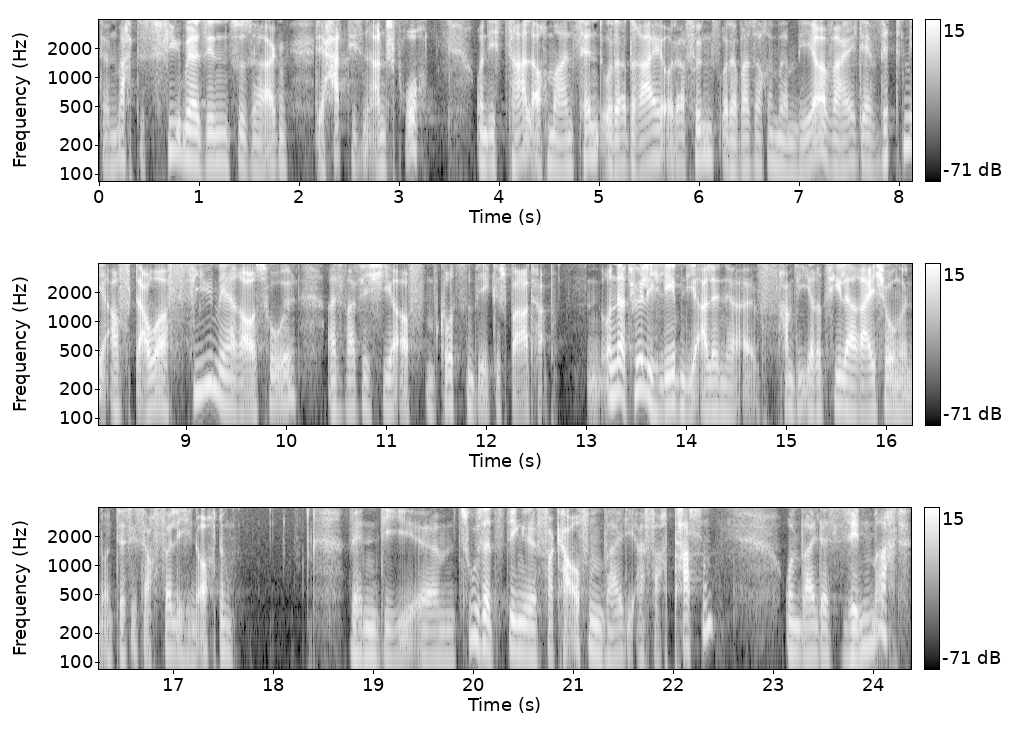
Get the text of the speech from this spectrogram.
dann macht es viel mehr Sinn zu sagen, der hat diesen Anspruch und ich zahle auch mal einen Cent oder drei oder fünf oder was auch immer mehr, weil der wird mir auf Dauer viel mehr rausholen, als was ich hier auf einem kurzen Weg gespart habe. Und natürlich leben die alle, haben die ihre Zielerreichungen und das ist auch völlig in Ordnung wenn die ähm, Zusatzdinge verkaufen, weil die einfach passen und weil das Sinn macht.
